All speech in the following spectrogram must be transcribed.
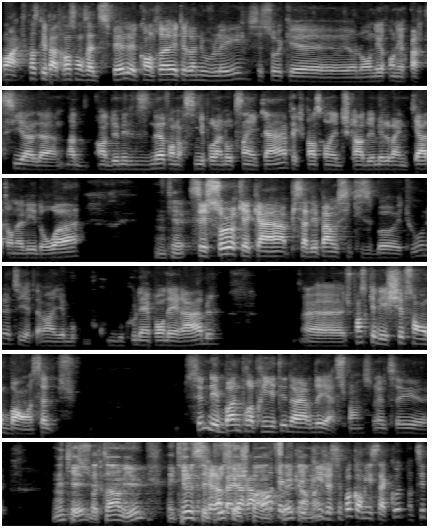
ouais, je pense que les patrons sont satisfaits. Le contrat a été renouvelé. C'est sûr qu'on euh, est, on est reparti en 2019. On a signé pour un autre 5 ans. Fait que je pense qu'on est jusqu'en 2024. On a les droits. C'est sûr que quand. Puis ça dépend aussi qui se bat et tout. Là, il y a, tellement, il y a beaucoup, beaucoup, d'impondérables. Euh, je pense que les chiffres sont bons. C'est une des bonnes propriétés de RDS, je pense. Là, euh. OK, ben, tant mieux. Mais c'est plus que je pensais quand même. Je ne sais pas combien ça coûte. Il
